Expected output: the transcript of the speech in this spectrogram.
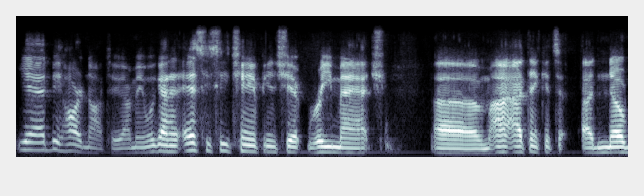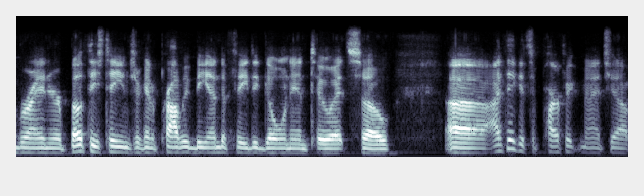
Yeah, it'd be hard not to. I mean, we got an SEC championship rematch. Um, I, I, think it's a no-brainer. Both these teams are going to probably be undefeated going into it, so uh, I think it's a perfect matchup,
